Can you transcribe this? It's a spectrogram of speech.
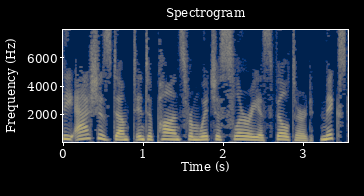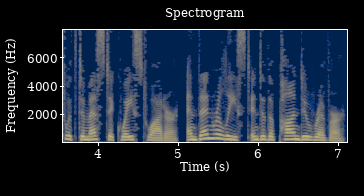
The ash is dumped into ponds from which a slurry is filtered, mixed with domestic wastewater, and then released into the Pandu River.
